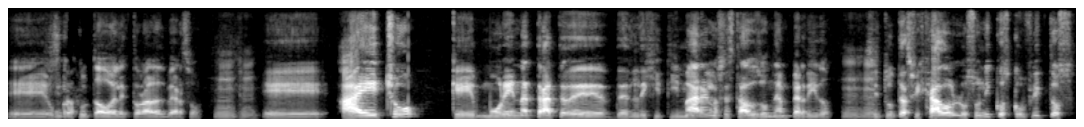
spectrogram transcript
eh, un resultado electoral adverso. Eh, ha hecho que Morena trate de, de legitimar en los estados donde han perdido. Ujú. Si tú te has fijado, los únicos conflictos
